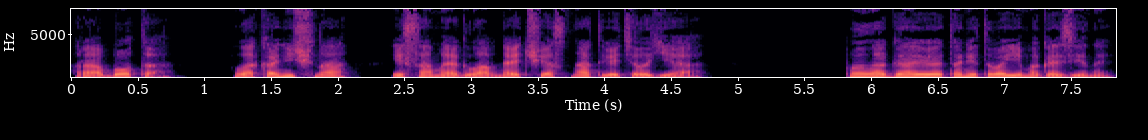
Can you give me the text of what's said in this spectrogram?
«Работа». Лаконично и, самое главное, честно ответил я. «Полагаю, это не твои магазины»,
